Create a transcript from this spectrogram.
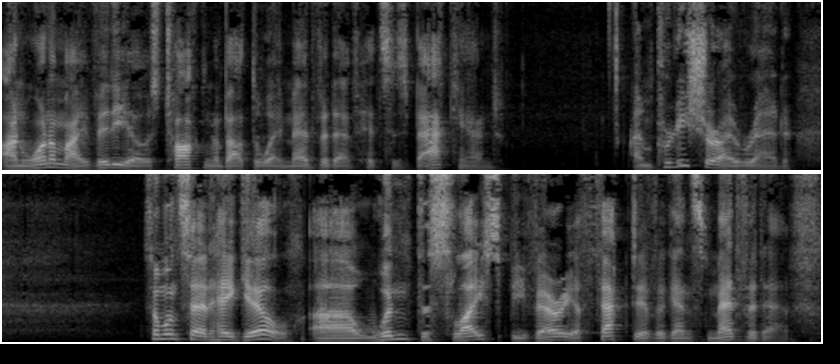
on one of my videos talking about the way Medvedev hits his backhand, I'm pretty sure I read someone said, "Hey Gil, uh, wouldn't the slice be very effective against Medvedev?"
